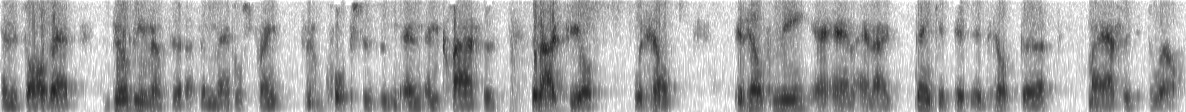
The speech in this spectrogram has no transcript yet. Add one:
and it's all that building of the, the mental strength through courses and, and, and classes that I feel would help. It helped me, and, and I think it, it, it helped uh, my athletes as well.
